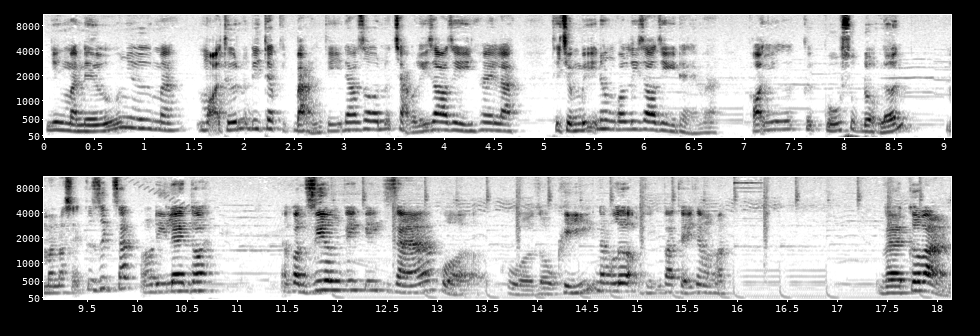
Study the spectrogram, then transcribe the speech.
Nhưng mà nếu như mà mọi thứ nó đi theo kịch bản thì Dow Jones nó chẳng có lý do gì hay là thị trường Mỹ nó không có lý do gì để mà có những cái cú sụp đổ lớn mà nó sẽ cứ dích rắc nó đi lên thôi. Còn riêng cái cái giá của của dầu khí năng lượng thì chúng ta thấy rằng là về cơ bản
